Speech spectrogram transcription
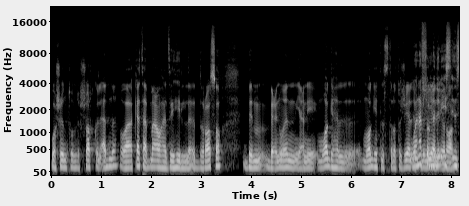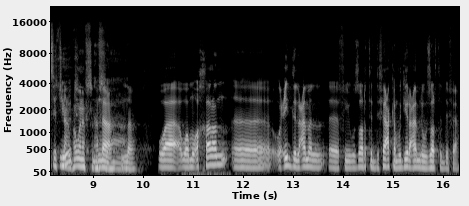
واشنطن للشرق الأدنى وكتب معه هذه الدراسة بعنوان يعني مواجهة مواجهة الاستراتيجية ونفسه ال Middle East Institute نعم هو نفسه, نفسه. نعم آه. نعم ومؤخرا آه، أعيد للعمل آه، في وزارة الدفاع كمدير عام لوزارة الدفاع.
